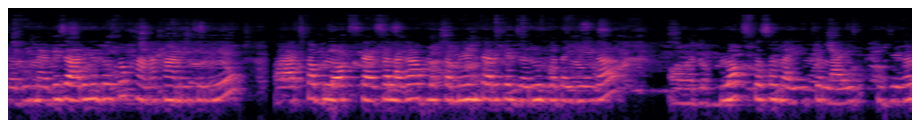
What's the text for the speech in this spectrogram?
तभी मैं भी जा रही हूँ दोस्तों खाना खाने के लिए और आज का ब्लॉग कैसा लगा आप लोग कमेंट करके ज़रूर बताइएगा। और ब्लॉग्स पसंद आई तो लाइक कीजिएगा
